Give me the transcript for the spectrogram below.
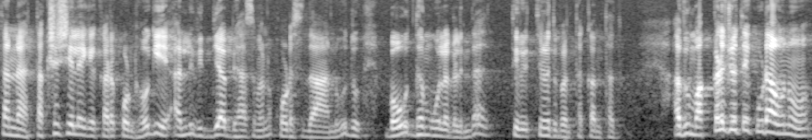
ತನ್ನ ತಕ್ಷಶಿಲೆಗೆ ಕರ್ಕೊಂಡು ಹೋಗಿ ಅಲ್ಲಿ ವಿದ್ಯಾಭ್ಯಾಸವನ್ನು ಕೊಡಿಸಿದ ಅನ್ನುವುದು ಬೌದ್ಧ ಮೂಲಗಳಿಂದ ತಿಳಿ, ತಿಳಿದು ಬಂತಕ್ಕಂಥದ್ದು. ಅದು ಮಕ್ಕಳ ಜೊತೆ ಕೂಡ ಅವನು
